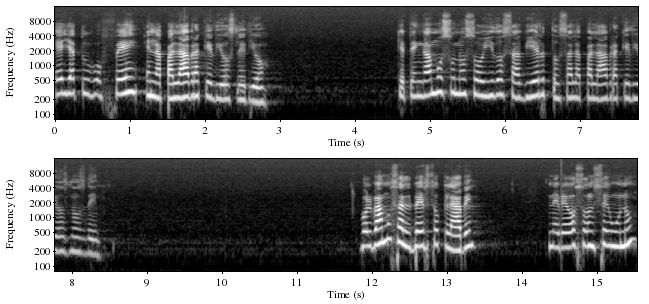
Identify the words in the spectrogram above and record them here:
Ella tuvo fe en la palabra que Dios le dio. Que tengamos unos oídos abiertos a la palabra que Dios nos dé. Volvamos al verso clave, en Hebreos 11.1.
